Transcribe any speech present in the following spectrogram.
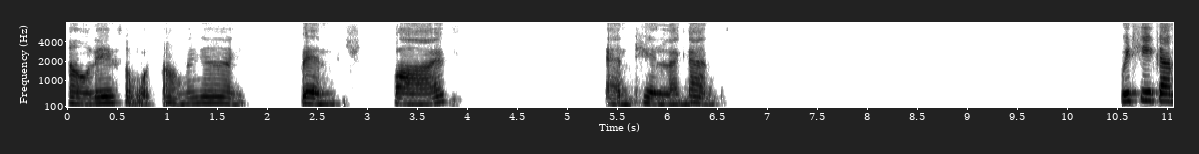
เอาเลขสมมติเอาง่ายๆ เป็น five and ten แล้วกัน วิธีการ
